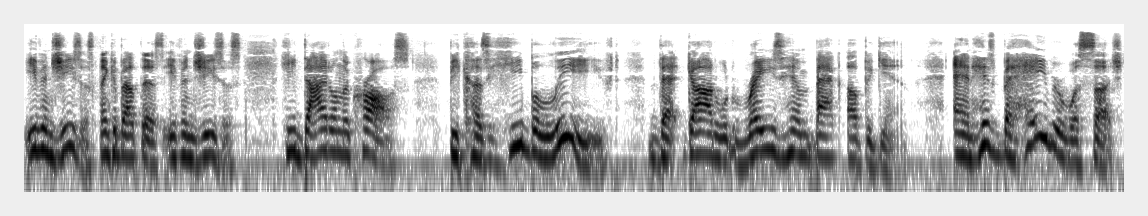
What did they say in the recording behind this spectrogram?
even Jesus, think about this even Jesus, he died on the cross because he believed that God would raise him back up again. And his behavior was such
